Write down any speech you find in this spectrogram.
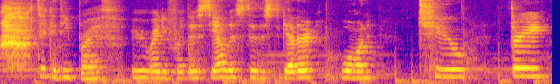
Take a deep breath. Are you ready for this? Yeah, let's do this together. One, two, three.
